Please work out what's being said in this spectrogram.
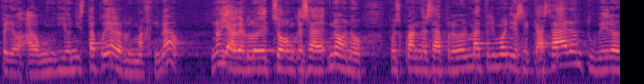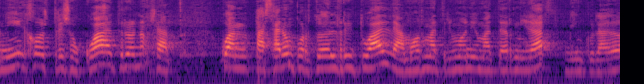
pero algún guionista podía haberlo imaginado no y haberlo hecho aunque sea no no pues cuando se aprobó el matrimonio se casaron tuvieron hijos tres o cuatro no o sea cuando pasaron por todo el ritual de amor matrimonio maternidad vinculado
